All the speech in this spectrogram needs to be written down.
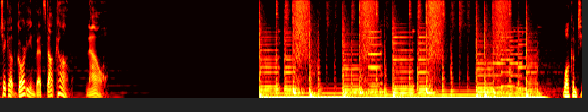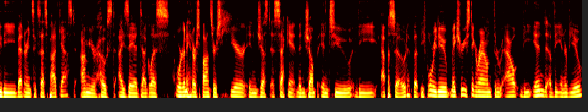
Check out guardianvets.com now. Welcome to the Veterinary Success Podcast. I'm your host, Isaiah Douglas. We're going to hit our sponsors here in just a second, then jump into the episode. But before we do, make sure you stick around throughout the end of the interview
